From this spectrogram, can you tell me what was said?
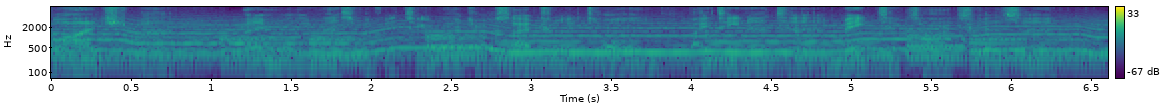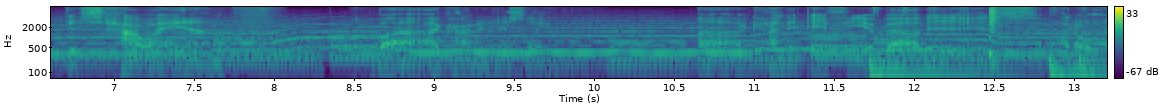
launched but I didn't really mess with it too much. I was actually told by Tina to make TikToks because uh, just how I am. But I kind of just like uh, kind of iffy about it is I don't know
